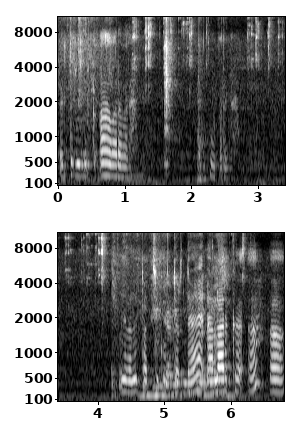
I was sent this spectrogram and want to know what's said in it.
எடுத்துகிட்டு வந்துருக்கு ஆ வர வரேன் இங்கே பாருங்க. இது வந்து தைச்சி கொடுத்துருந்தேன். நல்லாயிருக்கு ஆ ஆ.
